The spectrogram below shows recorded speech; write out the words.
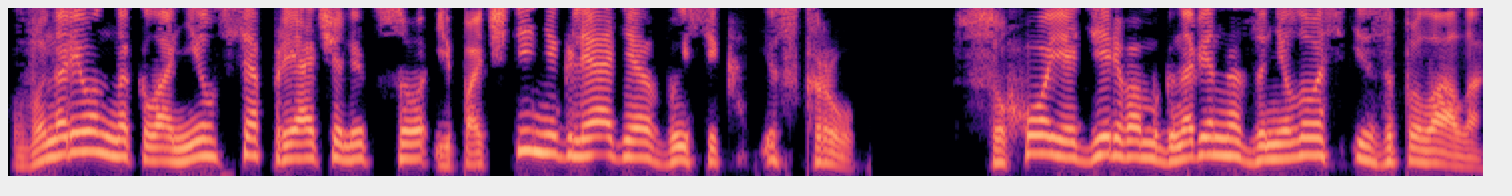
Вонарион наклонился, пряча лицо, и, почти не глядя, высек искру. Сухое дерево мгновенно занялось и запылало.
